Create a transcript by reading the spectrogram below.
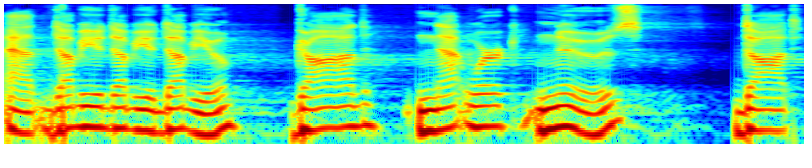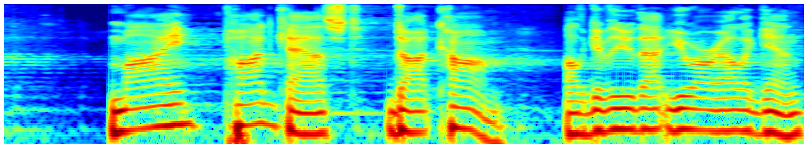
at www.godnetworknews.mypodcast.com. I'll give you that URL again.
